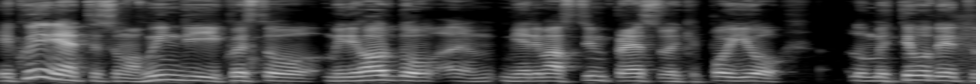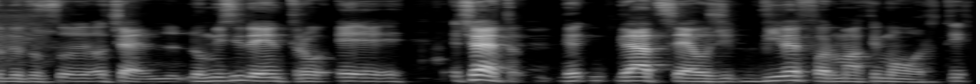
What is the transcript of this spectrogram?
E quindi niente, insomma, quindi questo mi ricordo, eh, mi è rimasto impresso perché poi io lo mettevo dentro, detto, cioè lo misi dentro e, certo, grazie a oggi, vive formati morti.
